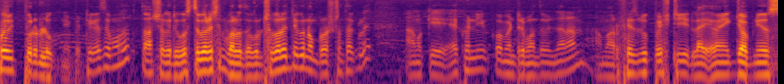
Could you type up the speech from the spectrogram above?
ফরিদপুরের লোক নিবে। ঠিক আছে বন্ধু তো আশা করি বুঝতে পেরেছেন, ভালো থাকুন। সকলে যে কোনো প্রশ্ন থাকলে আমাকে এখনই কমেন্টের মাধ্যমে জানান। আমার ফেসবুক পেজটি লাইক অনেক জব নিউজ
